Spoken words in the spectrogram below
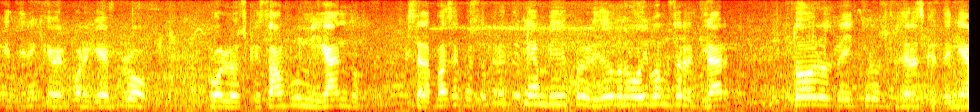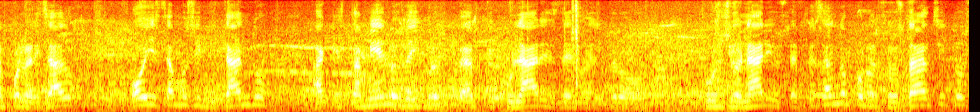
que tienen que ver, por ejemplo, con los que están fumigando, que se la pasan constantemente, tenían vidrios polarizados. Bueno, hoy vamos a retirar todos los vehículos oficiales que tenían polarizado. Hoy estamos invitando a que también los vehículos particulares de nuestros funcionarios, empezando por nuestros tránsitos,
